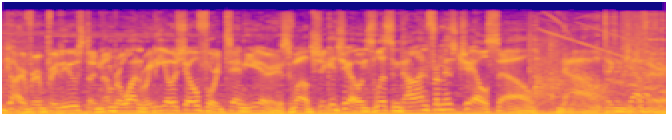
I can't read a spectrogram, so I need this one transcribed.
Gary Gary Garver produced the number one radio show for 10 years while Chicken Jones listened on from his jail cell. Now, together.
